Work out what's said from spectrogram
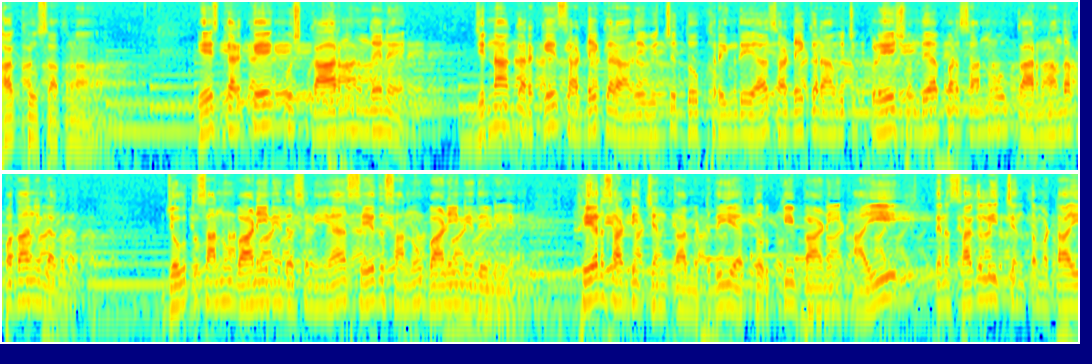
ਆਖੋ ਸਤਨਾਮ। ਇਸ ਕਰਕੇ ਕੁਝ ਕਾਰਨ ਹੁੰਦੇ ਨੇ, ਜਿਨ੍ਹਾਂ ਕਰਕੇ ਸਾਡੇ ਘਰਾਂ ਦੇ ਵਿੱਚ ਦੁੱਖ ਰਹਿੰਦੇ ਆ, ਸਾਡੇ ਘਰਾਂ ਵਿੱਚ ਕਲੇਸ਼ ਹੁੰਦੇ ਆ, ਪਰ ਸਾਨੂੰ ਉਹ ਕਾਰਨਾਂ ਦਾ ਪਤਾ ਨਹੀਂ ਲੱਗਦਾ। ਜੁਗਤ ਸਾਨੂੰ ਬਾਣੀ ਨੇ ਦੱਸਣੀ ਹੈ, ਸੇਧ ਸਾਨੂੰ ਬਾਣੀ ਨੇ ਦੇਣੀ ਹੈ। ਫੇਰ ਸਾਡੀ ਚਿੰਤਾ ਮਿਟਦੀ ਹੈ। ਤੁਰਕੀ ਬਾਣੀ ਆਈ, ਤਿਨ ਸਗਲੀ ਚਿੰਤ ਮਟਾਈ।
